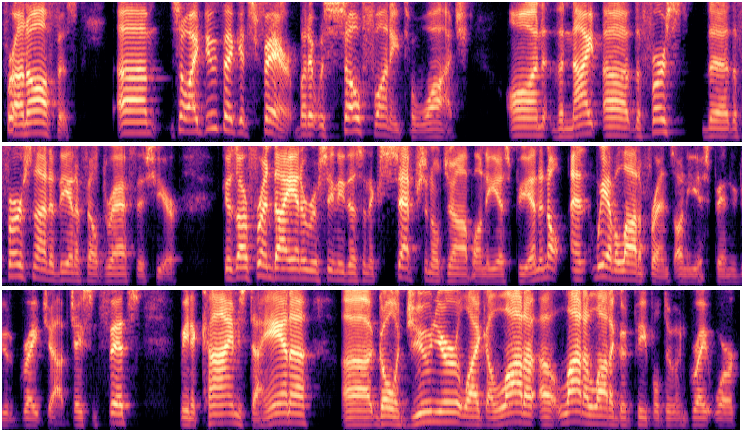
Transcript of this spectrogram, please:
front office. Um, so I do think it's fair, but it was so funny to watch on the night, uh, the first, the the first night of the NFL draft this year, because our friend Dianna Russini does an exceptional job on ESPN, and, and we have a lot of friends on ESPN who do a great job. Jason Fitz, Mina Kimes, Dianna uh, Jr., like a lot of a lot, a lot of good people doing great work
